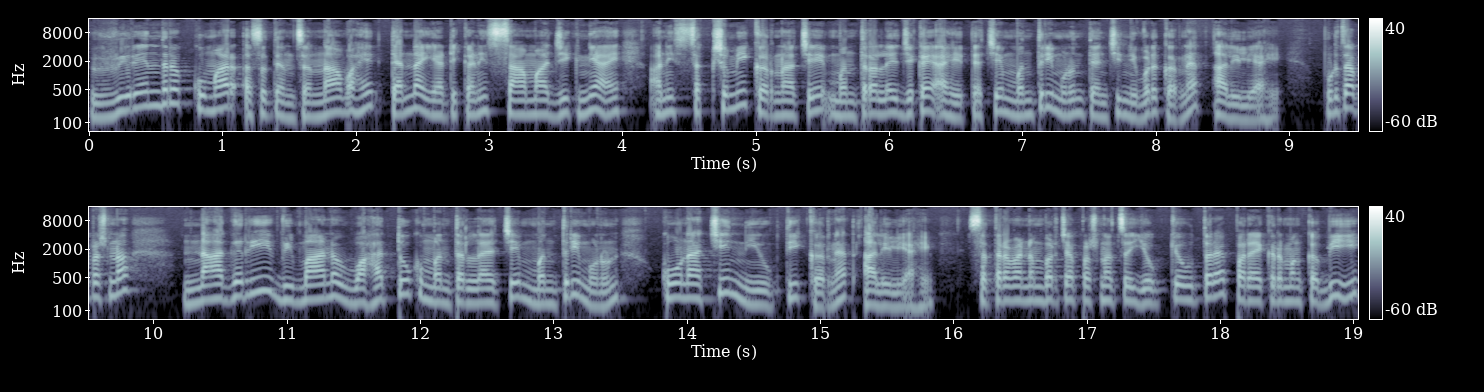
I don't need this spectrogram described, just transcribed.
वीरेंद्र कुमार असं त्यांचं नाव आहे. त्यांना या ठिकाणी सामाजिक न्याय आणि सक्षमीकरणाचे मंत्रालय जे काही आहे त्याचे मंत्री म्हणून त्यांची निवड करण्यात आलेली आहे. पुढचा प्रश्न नागरी विमान वाहतूक मंत्रालयाचे मंत्री म्हणून कोणाची नियुक्ती करण्यात आलेली आहे? सतराव्या नंबरच्या प्रश्नाचं योग्य उत्तर आहे. पर्याय क्रमांक बी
